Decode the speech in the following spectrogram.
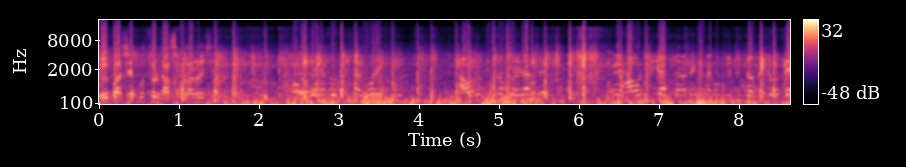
দুই পাশে প্রচুর গাছপালা রয়েছে। করে হাওরটি আপনারা দেখে থাকুন বিভিন্ন ভিডিওতে।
